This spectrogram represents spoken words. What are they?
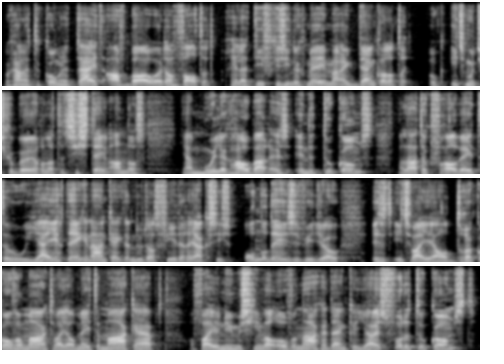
we gaan het de komende tijd afbouwen. Dan valt het relatief gezien nog mee. Maar ik denk wel dat er ook iets moet gebeuren omdat het systeem anders ja, moeilijk houdbaar is in de toekomst. Maar laat ook vooral weten hoe jij er tegenaan kijkt en doe dat via de reacties onder deze video. Is het iets waar je al druk over maakt, waar je al mee te maken hebt of waar je nu misschien wel over na gaat denken juist voor de toekomst?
